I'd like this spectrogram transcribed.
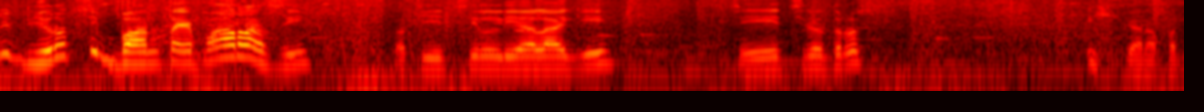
Ini Dirot sih bantai parah sih. Cicil dia lagi. Cicil terus. Ih, gak dapet.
